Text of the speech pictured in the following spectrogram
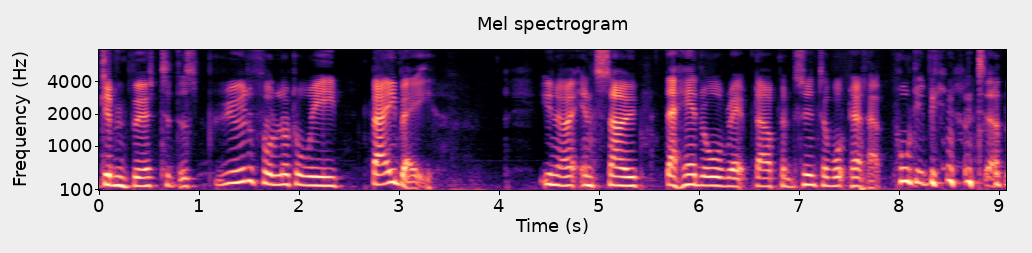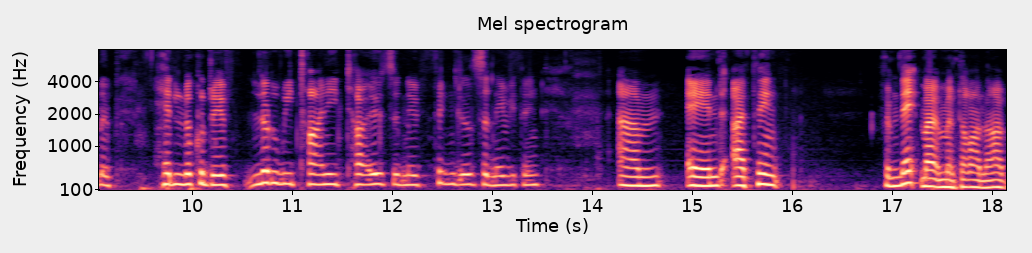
given birth to this beautiful little wee baby you know, and so they had all wrapped up. And as soon as I walked out, I pulled everything undone and had a look at her little wee tiny toes and her fingers and everything. Um, and I think from that moment on, I,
